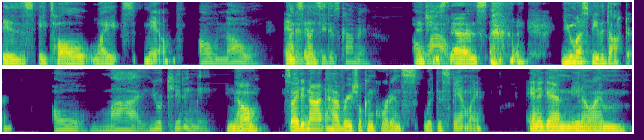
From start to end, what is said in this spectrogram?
oh a tall white male. Oh no. And I did says, not see this coming. Oh, and wow. she says, You must be the doctor. Oh my, you're kidding me. No. So I did not have racial concordance with this family. And again, you know, I'm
